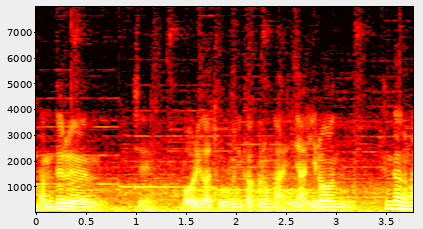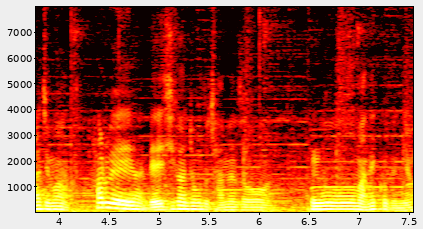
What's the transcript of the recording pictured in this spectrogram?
남들은 이제 머리가 좋으니까 그런 거 아니냐 이런 생각을 하지만 하루에 한 4시간 정도 자면서 공부만 했거든요.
